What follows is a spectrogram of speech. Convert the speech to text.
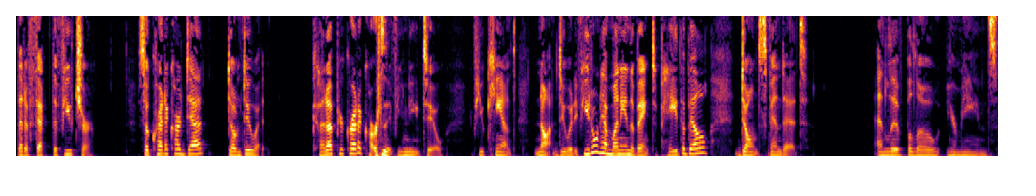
that affect the future. So, credit card debt, don't do it. Cut up your credit cards if you need to. If you can't, not do it. If you don't have money in the bank to pay the bill, don't spend it. And live below your means.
